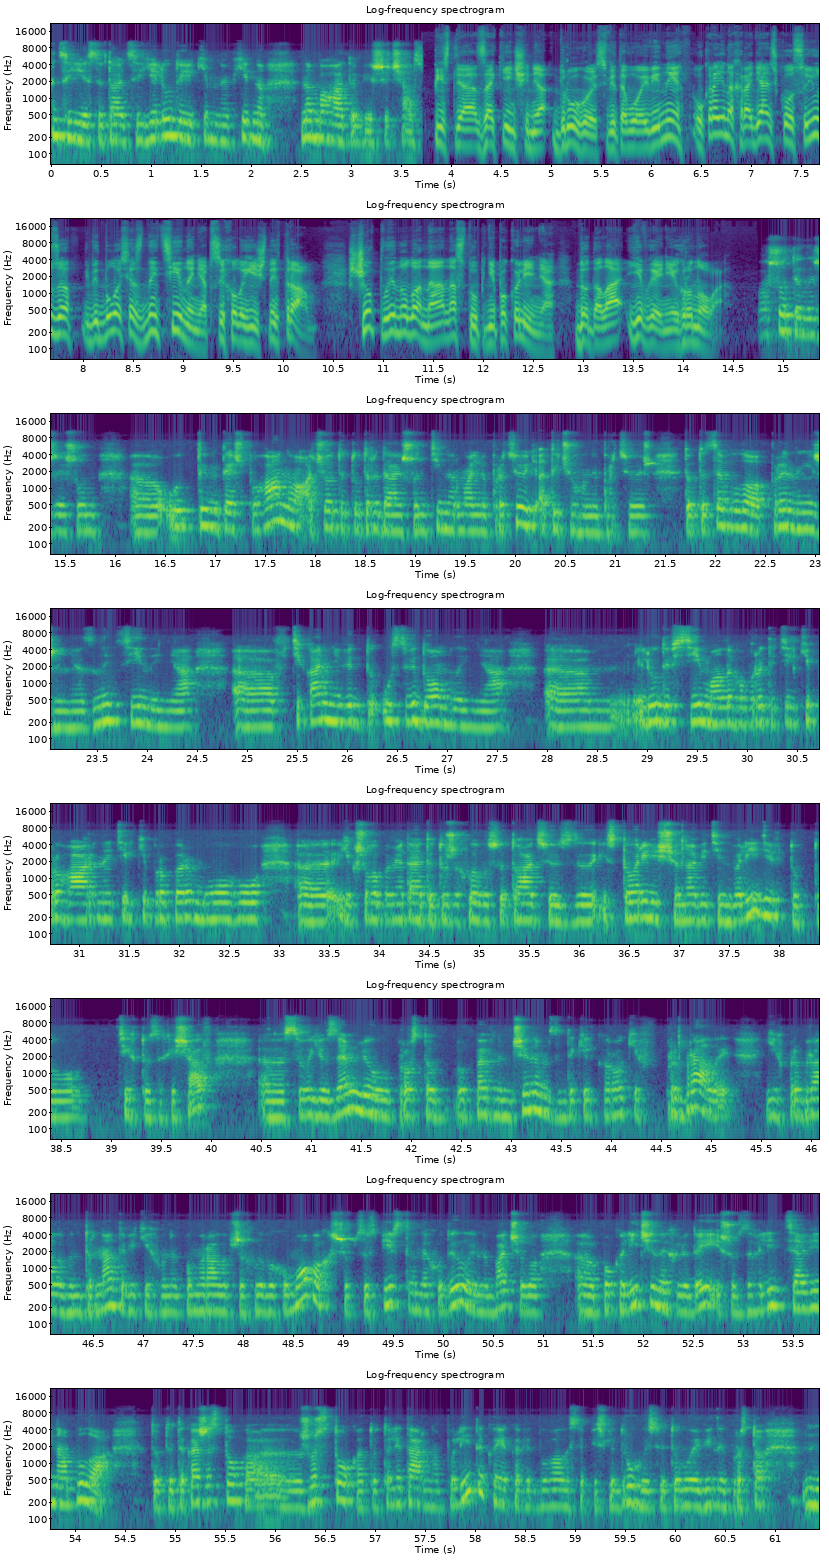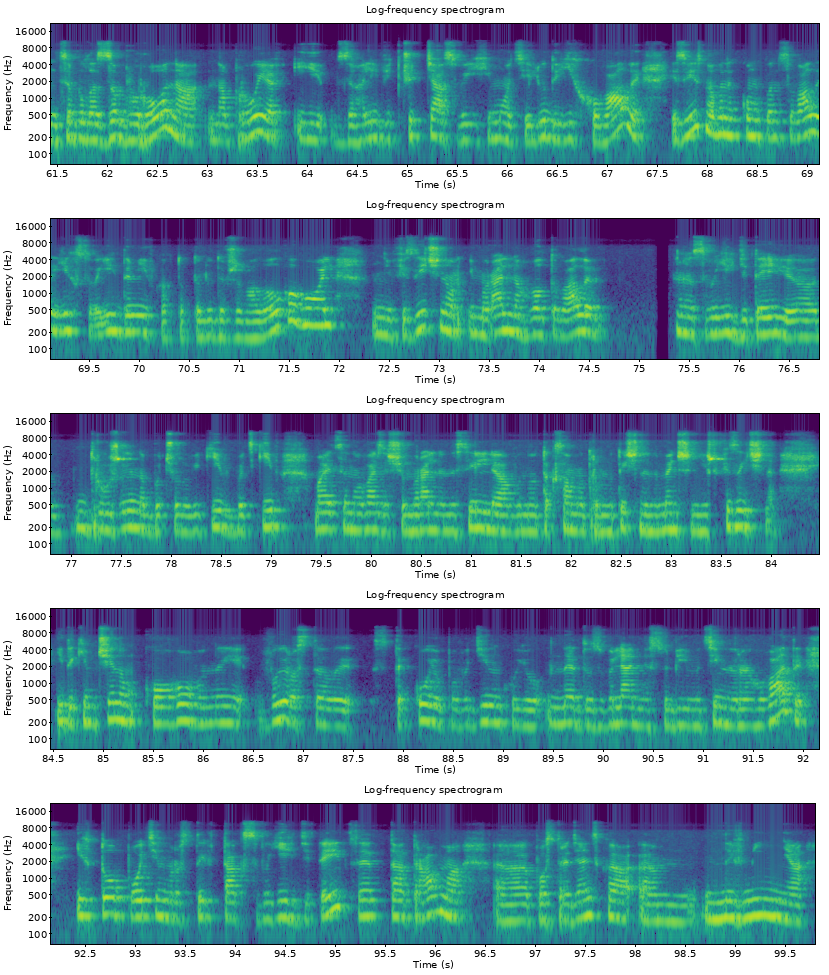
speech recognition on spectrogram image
цієї ситуації. Є люди, яким необхідно набагато більше часу. Після закінчення Другої світової війни у країнах радянського союзу відбулося знецінення психологічних травм, що вплинуло на наступні покоління, додала Євгенія Грунова. А що ти лежиш? Он, е, у, тим теж погано, а чого ти тут ридаєш? Он ті нормально працюють, а ти чого не працюєш? Тобто це було приниження, знецінення, е, втікання від усвідомлення. Е, люди всі мали говорити тільки про гарне, тільки про перемогу. Якщо ви пам'ятаєте ту жахливу ситуацію з історії, що навіть інвалідів, тобто ті, хто захищав свою землю, просто певним чином за декілька років прибрали. Їх прибрали в інтернати, в яких вони помирали в жахливих умовах, щоб суспільство не ходило і не бачило е, покалічених людей, і щоб взагалі ця війна була. Тобто така жорстока, жорстока тоталітарна політика, яка відбувалася після Другої світової війни, просто це була заборона на прояв і взагалі відчуття своїх емоцій. Люди їх ховали, і звісно, вони компенсували їх в своїх домівках. Тобто люди вживали алкоголь, фізично і морально гвалтували. Е, Своїх дітей, е, дружин або чоловіків, батьків мається на увазі, що моральне насилля воно так само травматичне, не менше ніж фізичне. І таким чином, кого вони виростили з такою поведінкою, недозволяння собі емоційно реагувати, і хто потім ростив так своїх дітей, це та травма е, пострадянська ем, невміння,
